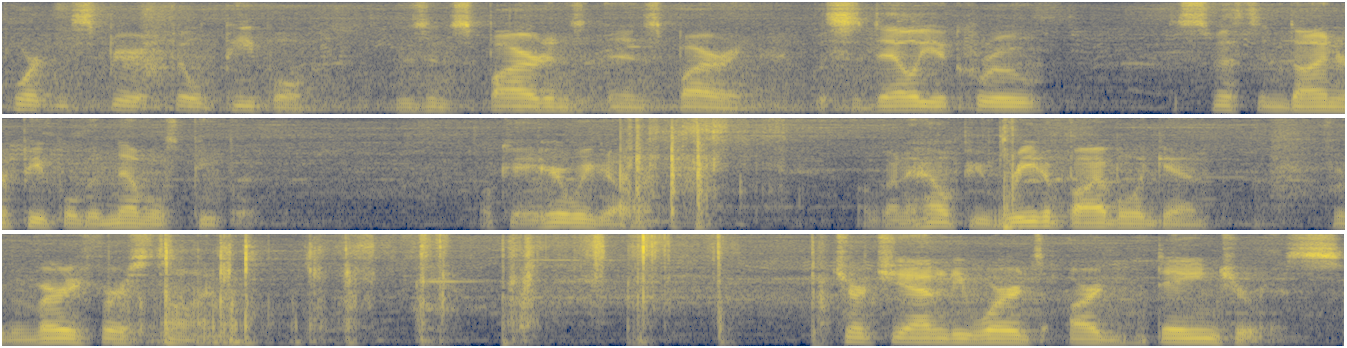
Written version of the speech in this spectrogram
important spirit filled people who's inspired and, inspiring. The Sedalia crew, the Smithton Diner people, the Neville's people. Okay, here we go. I'm going to help you read a Bible again for the very first time. Churchianity words are dangerous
